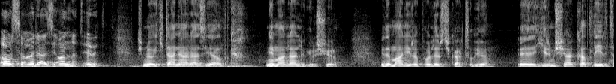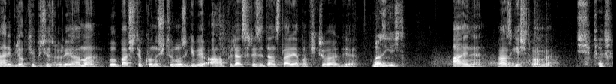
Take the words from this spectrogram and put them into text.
Arsa, arazi anlat. Evet. Şimdi o iki tane araziyi aldık. Mimarlarla görüşüyorum. Bir de mali raporları çıkartılıyor. Ee, 20'şer katlı yedi tane blok yapacağız oraya ama bu başta konuştuğumuz gibi A plus rezidanslar yapma fikri vardı ya. Vazgeçtim. Aynen vazgeçtim ondan. Süper.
